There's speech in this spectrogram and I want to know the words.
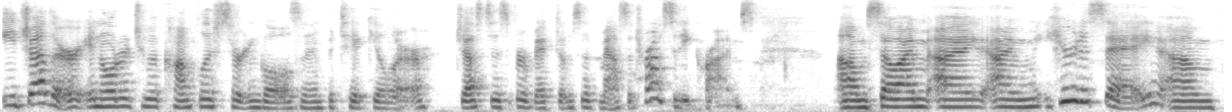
each other in order to accomplish certain goals, and in particular, justice for victims of mass atrocity crimes. Um, so I'm I, am i am here to say um,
